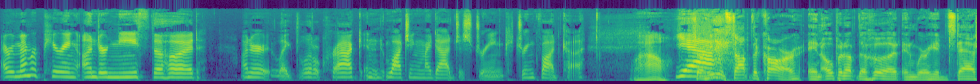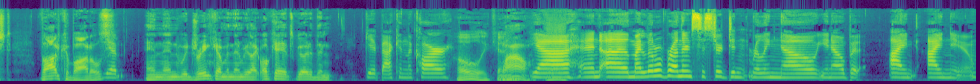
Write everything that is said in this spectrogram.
I remember peering underneath the hood, under like the little crack, and watching my dad just drink, drink vodka. Wow. Yeah. So he would stop the car and open up the hood and where he had stashed vodka bottles. Yep. And then would drink them and then be like, okay, it's good. And then, Get back in the car. Holy cow. wow. Yeah, and uh, my little brother and sister didn't really know, you know, but I I knew,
